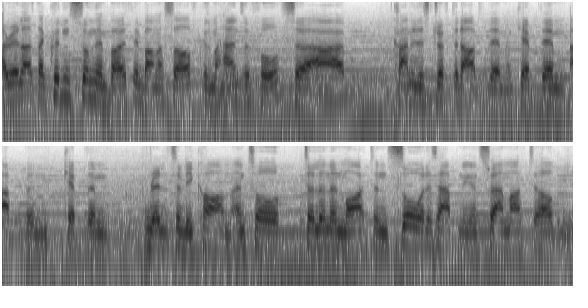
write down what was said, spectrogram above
I realized I couldn't swim them both in by myself because my hands were full, so I kind of just drifted out of them and kept them up and kept them relatively calm until Dylan and Martin saw what was happening and swam out to help me.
